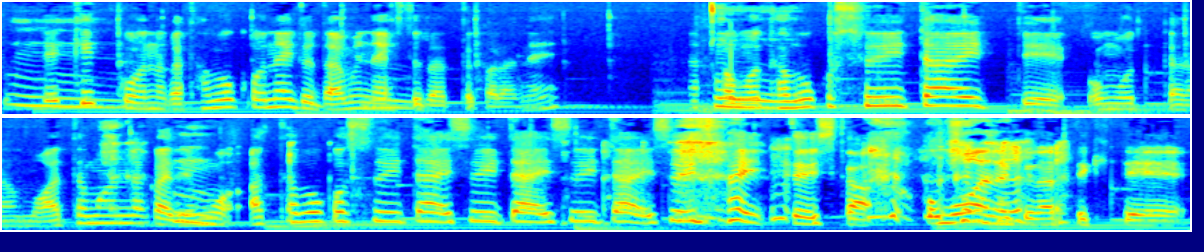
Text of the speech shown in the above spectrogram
で結構なんかタバコないとダメな人だったからね、なんかもうタバコ吸いたいって思ったらもう頭の中でもう、あタバコ吸いたい吸いたい吸いたい吸いたいとしか思わなくなってきて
